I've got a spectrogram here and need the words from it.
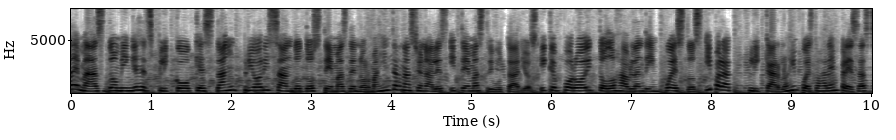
Además, Domínguez explicó que están priorizando dos temas de normas internacionales y temas tributarios y que por hoy todos hablan de impuestos y para aplicar los impuestos a las empresas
